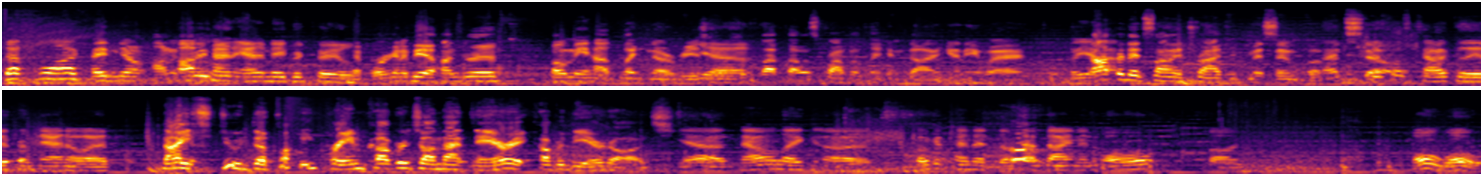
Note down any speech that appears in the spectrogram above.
that block. And you know, Top 10 anime betrayals. if we're gonna be a hundred, homie had like no resources Yeah. left. That was probably him dying anyway. But yeah, Not that it's not a tragic misinput, but still. this was calculated from Nano Ash Nice, dude. The fucking frame coverage on that nair, it covered the air dodge. Yeah, now like uh Pokepen that doesn't have diamond oh son. Oh whoa.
